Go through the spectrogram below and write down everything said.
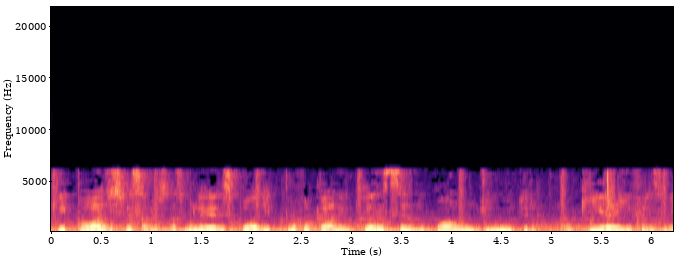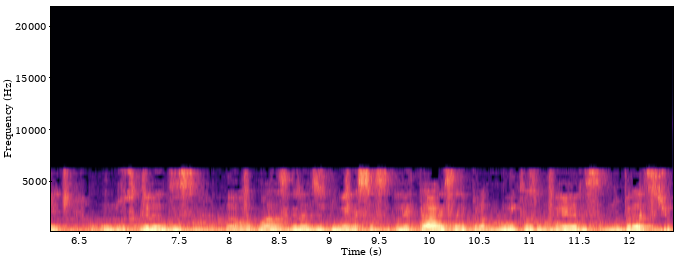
que pode, especialmente nas mulheres, pode provocar o câncer do colo de útero, o que é, infelizmente, um dos grandes, uma das grandes doenças letais para muitas mulheres no Brasil.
